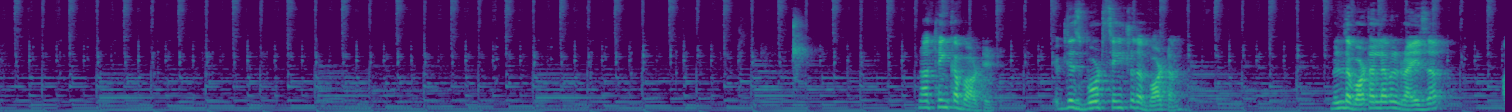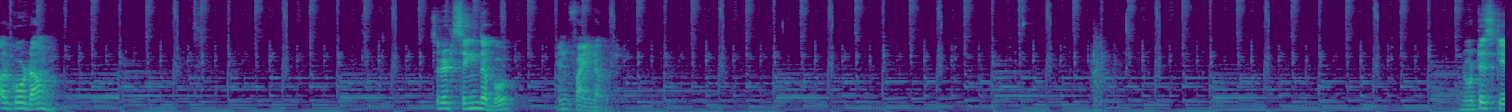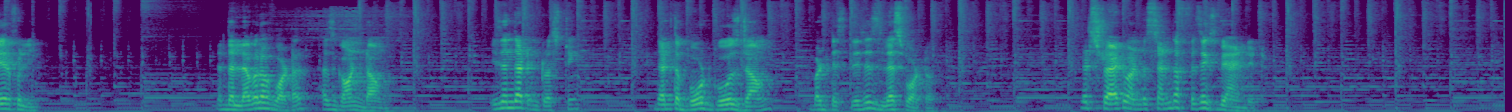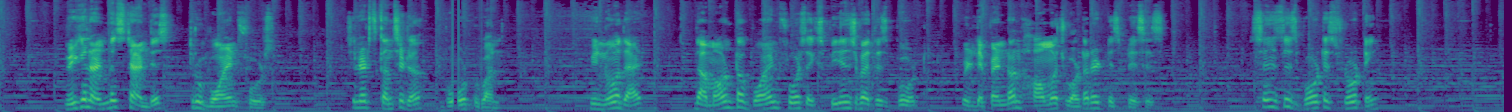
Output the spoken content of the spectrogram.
Now think about it. If this boat sinks to the bottom, will the water level rise up or go down? So let's sink the boat and find out. Notice carefully that the level of water has gone down. Isn't that interesting? That the boat goes down but displaces less water. Let's try to understand the physics behind it. We can understand this through buoyant force. So let's consider boat 1. We know that the amount of buoyant force experienced by this boat will depend on how much water it displaces. Since this boat is floating,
